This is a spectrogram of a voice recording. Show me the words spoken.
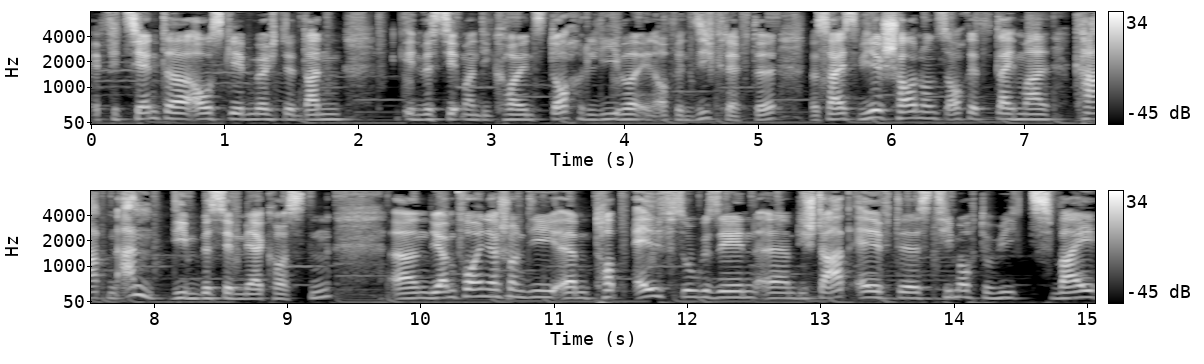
effizienter ausgeben möchte, dann investiert man die Coins doch lieber in Offensivkräfte. Das heißt, wir schauen uns auch jetzt gleich mal Karten an, die ein bisschen mehr kosten. Ähm, wir haben vorhin ja schon die ähm, Top 11 so gesehen, ähm, die Startelf des Team of the Week 2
